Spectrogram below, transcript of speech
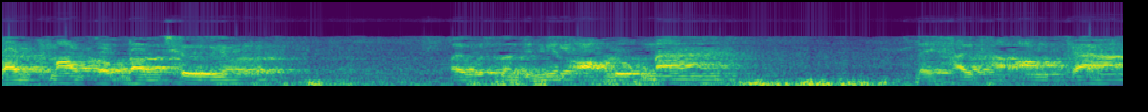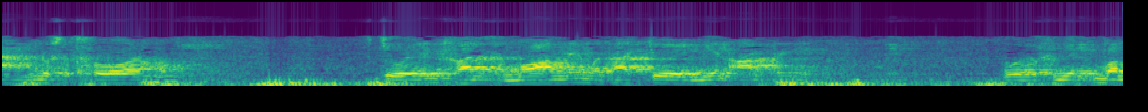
ចាំខ្មោចក៏ដើមឈើអញ្ចឹងហើយបើសិនជាមានអស់លោកណាដែលហៅថាអង្គការមនុស្សធម៌ជួយនឹងគ្រាន់សមមទេមកថាជួយមានអត់ទេព្រោះគ្មានបន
